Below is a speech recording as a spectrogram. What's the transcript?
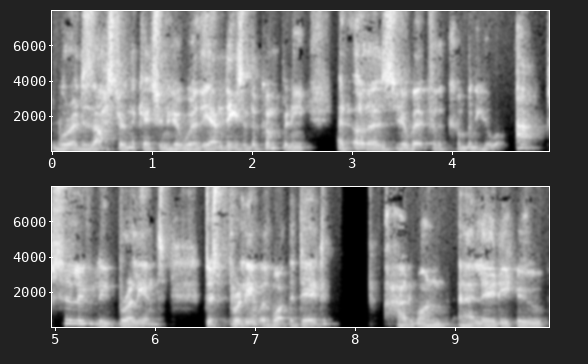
were a disaster in the kitchen, who were the MDs of the company, and others who worked for the company who were absolutely brilliant, just brilliant with what they did. I had one uh, lady who,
